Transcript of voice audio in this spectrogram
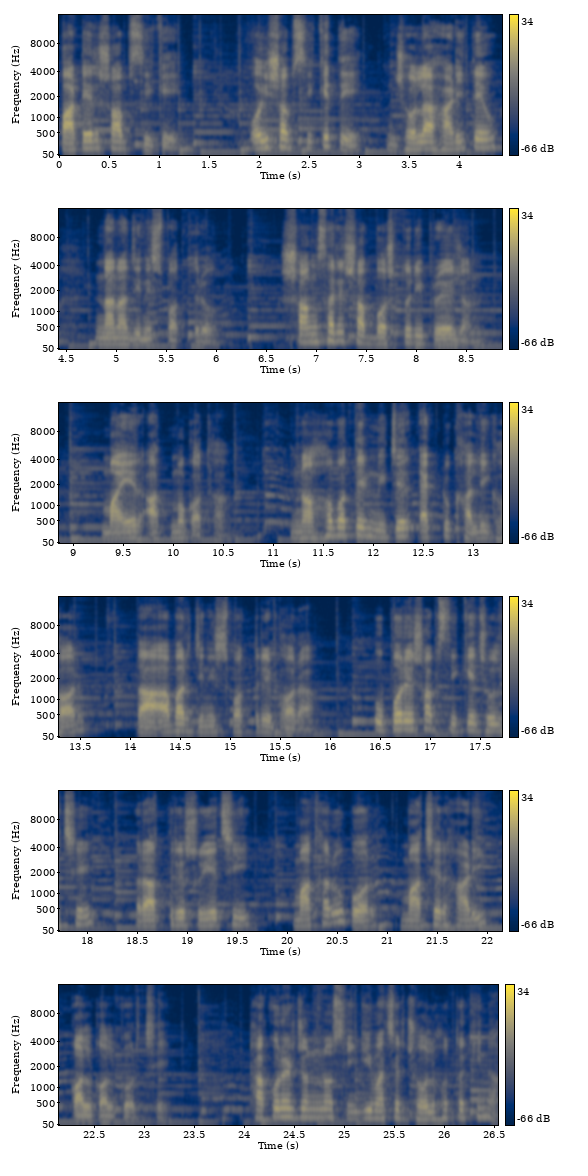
পাটের সব সিকে। ওই সব সিকেতে ঝোলা হাঁড়িতেও নানা জিনিসপত্র। সংসারে সব বস্তুরই প্রয়োজন, মায়ের আত্মকথা। নহবতের নিচের একটু খালি ঘর, তা আবার জিনিসপত্রে ভরা। উপরে সব সিকে ঝুলছে, রাত্রে শুয়েছি মাথার উপর মাছের হাঁড়ি কলকল করছে। ঠাকুরের জন্য শিঙ্গি মাছের ঝোল হতো কি না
